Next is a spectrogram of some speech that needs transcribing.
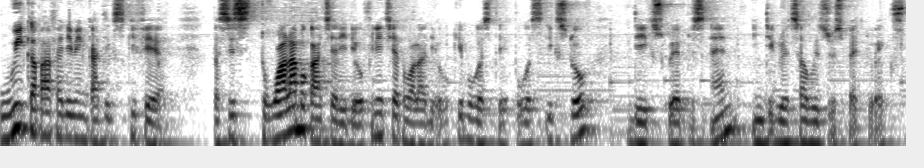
Oui, capable de faire 4x. Qui fait? Parce que 3 là, je vais tirer l'idée. Fini tirer 3 là, qui pour rester? Pour rester x là, dx square plus n, integrate ça with respect to x.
